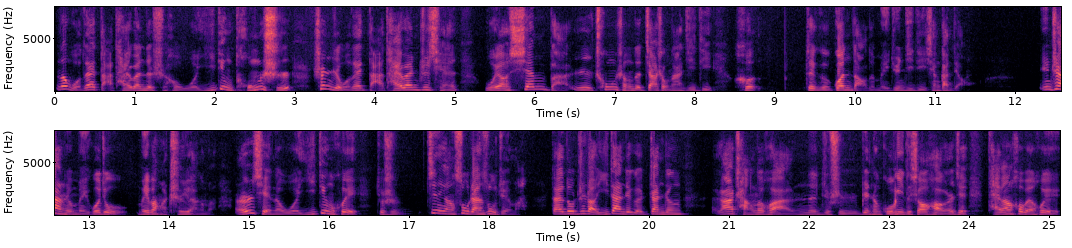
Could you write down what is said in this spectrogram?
那我在打台湾的时候，我一定同时，甚至我在打台湾之前，我要先把日冲绳的嘉手纳基地和这个关岛的美军基地先干掉，因为这样就美国就没办法驰援了嘛。而且呢，我一定会就是尽量速战速决嘛。大家都知道，一旦这个战争拉长的话，那就是变成国力的消耗，而且台湾后边会。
